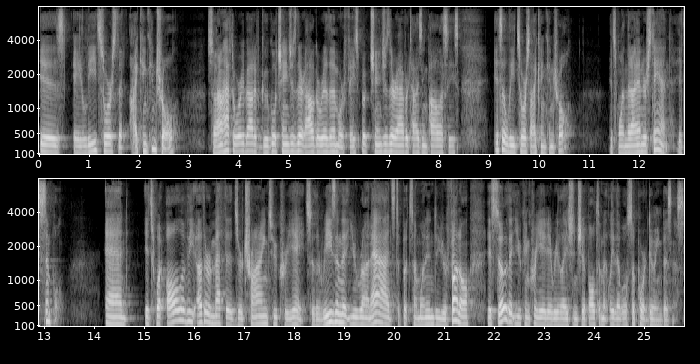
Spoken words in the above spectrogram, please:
is a lead source that I can control so I don't have to worry about if Google changes their algorithm or Facebook changes their advertising policies. It's a lead source I can control. It's one that I understand. It's simple. And it's what all of the other methods are trying to create. So the reason that you run ads to put someone into your funnel is so that you can create a relationship ultimately that will support doing business.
